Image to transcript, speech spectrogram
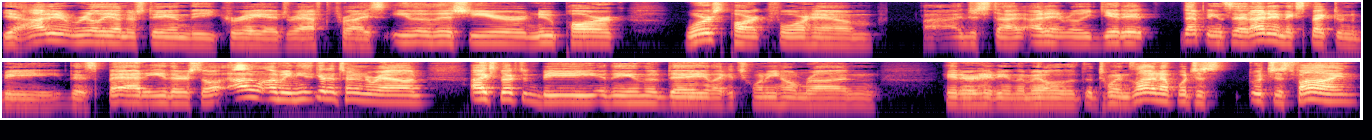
Yeah, I didn't really understand the Correa draft price either this year. New park, worst park for him. I just I, I didn't really get it. That being said, I didn't expect him to be this bad either. So I, I mean, he's going to turn it around. I expect him to be at the end of the day like a 20 home run hitter hitting in the middle of the, the Twins lineup, which is which is fine.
